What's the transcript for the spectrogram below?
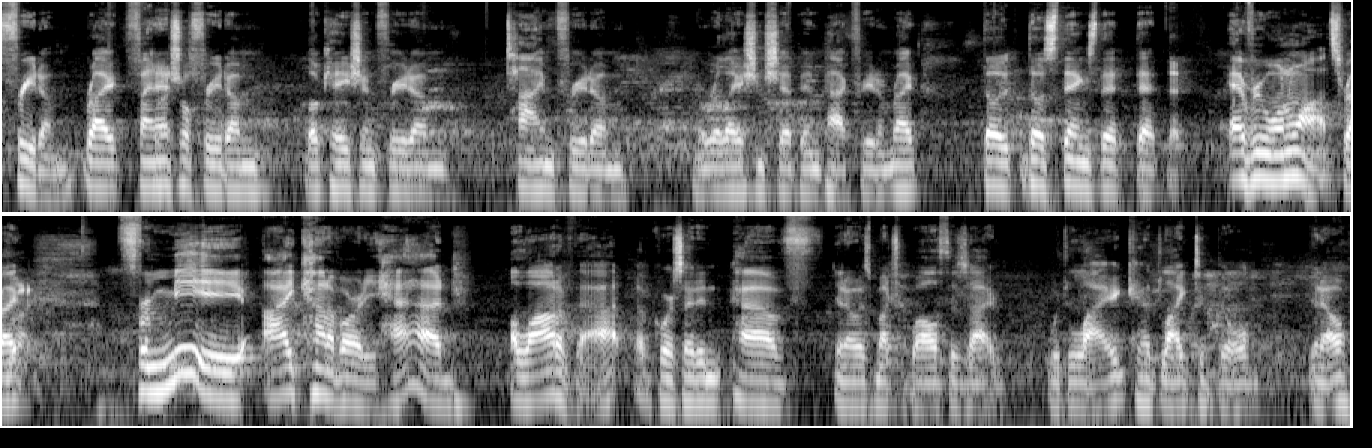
freedom, right? Financial freedom, location freedom, time freedom, relationship impact freedom, right? Those, those things that, that, that everyone wants, right? Right. For me, I kind of already had a lot of that. Of course, I didn't have, you know, as much wealth as I would like. I'd like to build, you know,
